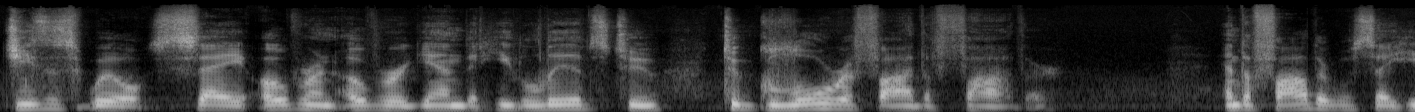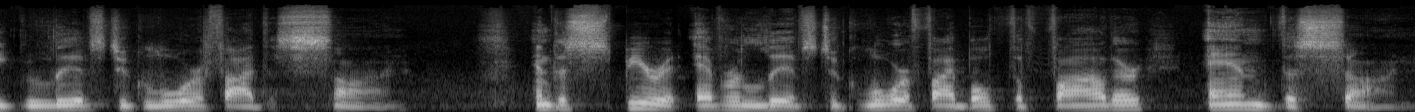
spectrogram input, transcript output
Jesus will say over and over again that he lives to, to glorify the Father. And the Father will say he lives to glorify the Son. And the Spirit ever lives to glorify both the Father and the Son.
